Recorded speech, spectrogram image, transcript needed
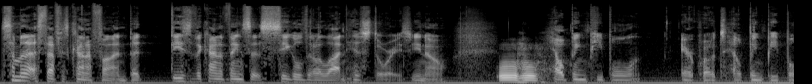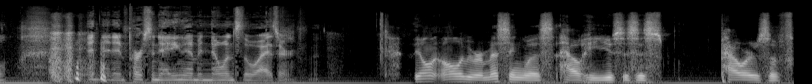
some of that stuff is kind of fun, but these are the kind of things that Siegel did a lot in his stories. You know, hmm helping people, air quotes, helping people, and then impersonating them, and no one's the wiser. The only all we were missing was how he uses his powers of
